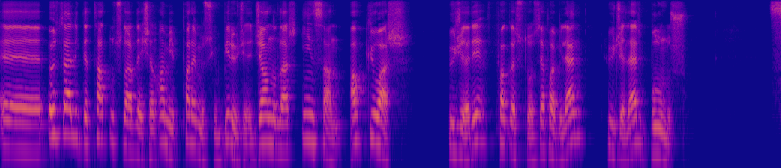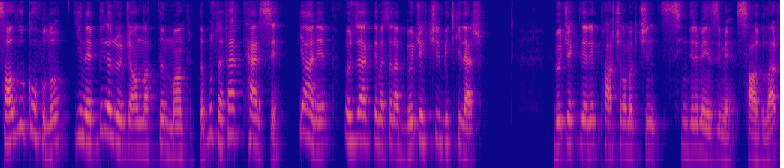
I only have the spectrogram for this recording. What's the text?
Ee, özellikle tatlı sularda yaşayan amip, paramüs gibi bir hücreli canlılar, insan, aküvar hücreleri fagositoz yapabilen hücreler bulunur. Salgı kofulu yine biraz önce anlattığım mantıkta bu sefer tersi. Yani özellikle mesela böcekçil bitkiler böcekleri parçalamak için sindirim enzimi salgılar.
